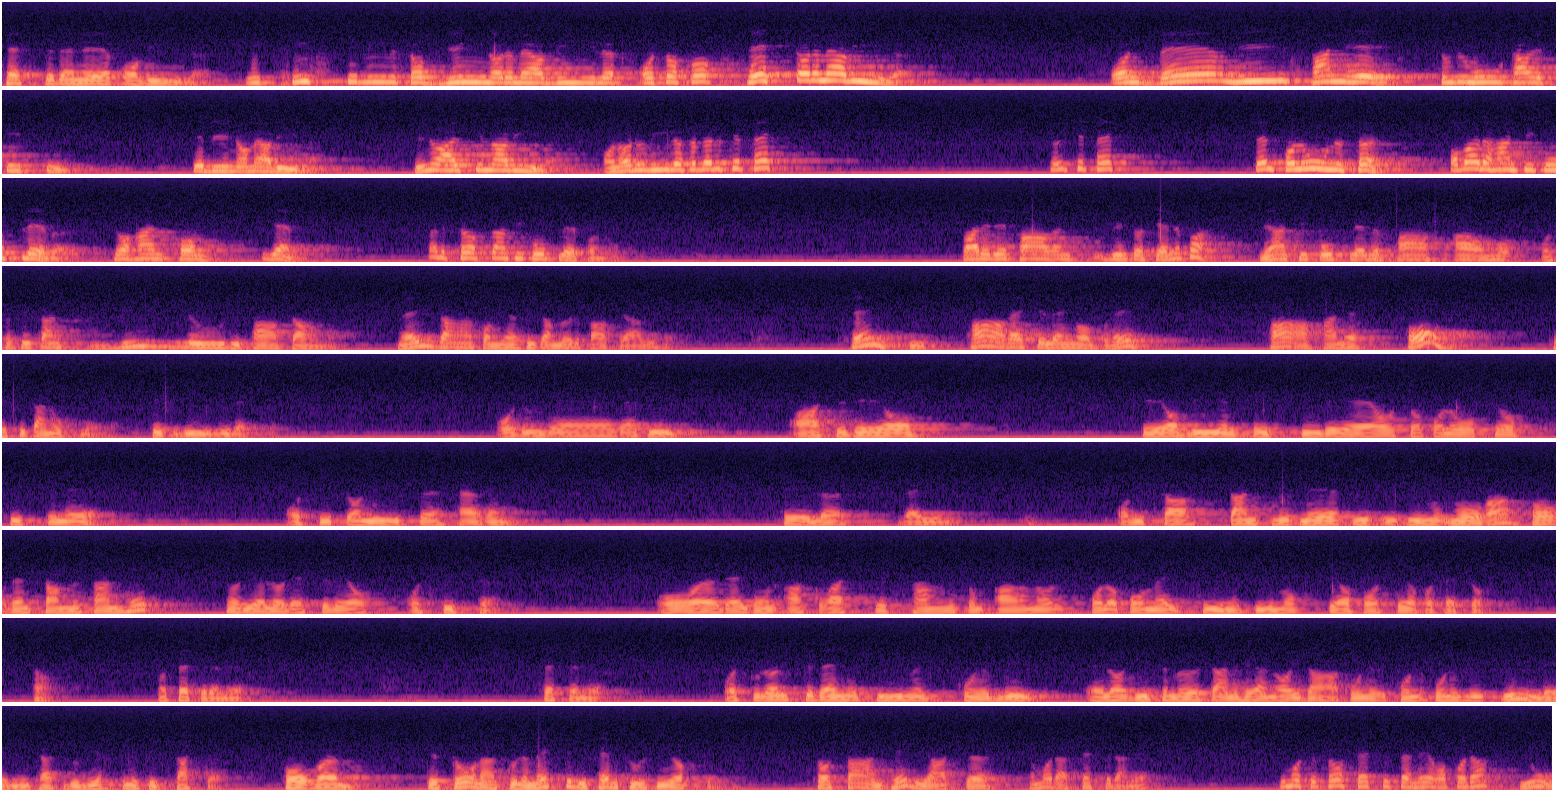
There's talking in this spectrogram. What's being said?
sette deg ned og hvile. I kristelivet så begynner det med å hvile, og så fortsetter det med å hvile. Og enhver ny sannhet som du mottar i Skriften, det begynner med å hvile. Begynner alltid med å hvile. Og når du hviler, så blir du tilfreds. Blir du tilfreds. Den forlorne sønn, og hva er det han fikk oppleve når han kom hjem? Hva er det første han fikk oppleve for noe? var det det faren begynte å kjenne på. Når han fikk oppleve fars armer, og så fikk han hvile ut i fars armer. Med en gang han kom hjem, fikk han møte fars kjærlighet. Tenk du, far er ikke lenger vred. Far, han er form. Det fikk han oppleve. Fikk hvile i dette. Og du, det, det er fint at det å, det å bli en kristen, det er også å få lov til å sitte ned og sitte og nyte Herren hele veien. Og vi skal stanse litt mer i, i, i morgen for den samme sannhet når det gjelder dette ved å, å sitte. Og det er i grunnen akkurat det samme som Arnold holder på med i sine timer, det å få se og få sette opp. Ja, og sette det ned. Sett det ned. Og jeg skulle ønske denne timen kunne bli, eller disse møtene her nå i dag, kunne, kunne, kunne bli innledning til at du virkelig fikk satt det. For um, det står når han skulle mette de 5000 i ørkenen, så sa han til dem at uh, nå må dere sette deg ned. De måtte først sette seg ned. Hvorfor da? Jo,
